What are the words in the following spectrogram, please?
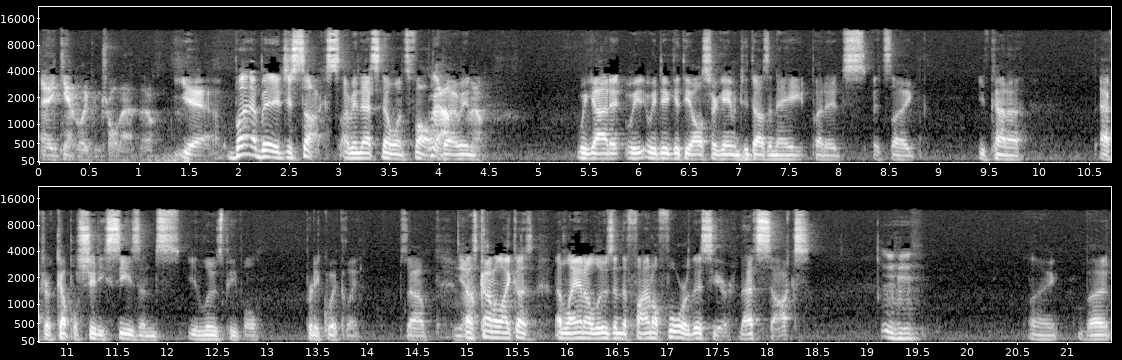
Hey, you can't really control that though. Yeah, but but it just sucks. I mean, that's no one's fault. Yeah, but I mean, no. we got it. We we did get the All Star game in 2008, but it's it's like you've kind of after a couple shitty seasons, you lose people pretty quickly. So Yeah. that's kind of like us Atlanta losing the Final Four this year. That sucks. Mm-hmm. Like, but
